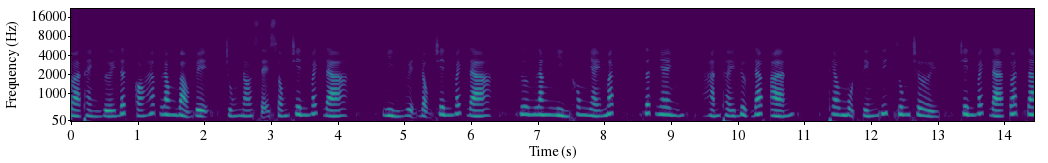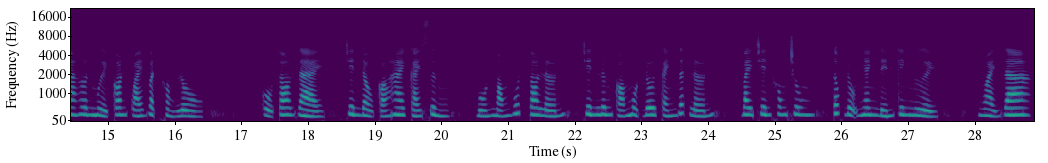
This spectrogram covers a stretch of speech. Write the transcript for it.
tòa thành dưới đất có Hắc Long bảo vệ, chúng nó sẽ sống trên vách đá. Nhìn huyện động trên vách đá, Dương Lăng nhìn không nháy mắt, rất nhanh, hắn thấy được đáp án. Theo một tiếng rít rung trời, trên vách đá toát ra hơn 10 con quái vật khổng lồ. Cổ to dài, trên đầu có hai cái sừng, bốn móng vuốt to lớn, trên lưng có một đôi cánh rất lớn, bay trên không trung, tốc độ nhanh đến kinh người. Ngoài ra,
